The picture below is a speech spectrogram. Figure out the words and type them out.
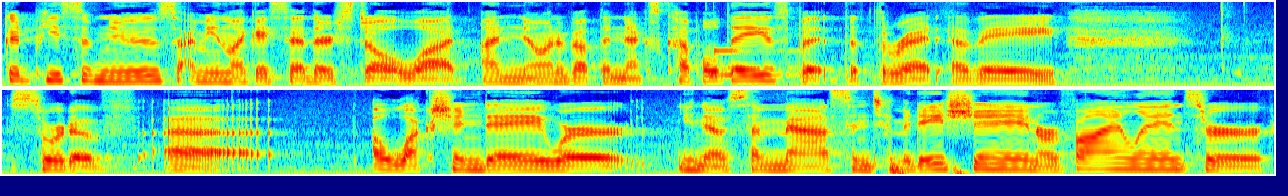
good piece of news. I mean, like I said, there's still a lot unknown about the next couple days, but the threat of a sort of uh, election day where you know some mass intimidation or violence or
